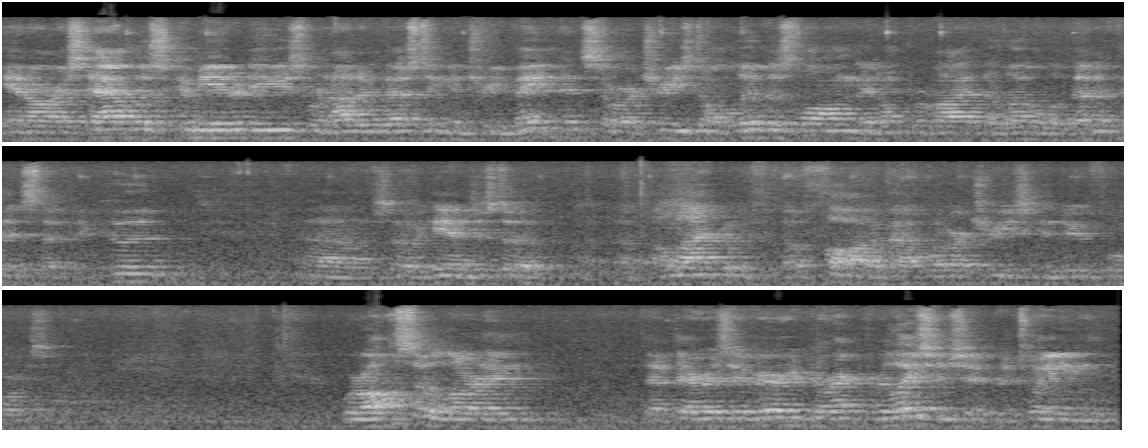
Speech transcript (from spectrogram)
In our established communities, we're not investing in tree maintenance, so our trees don't live as long, they don't provide the level of benefits that they could. Uh, So again, just a, a lack of, of thought about what our trees can do for us. We're also learning that there is a very direct relationship between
